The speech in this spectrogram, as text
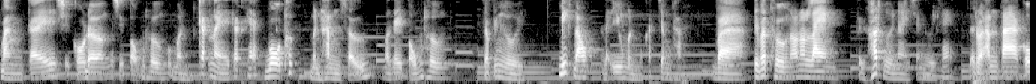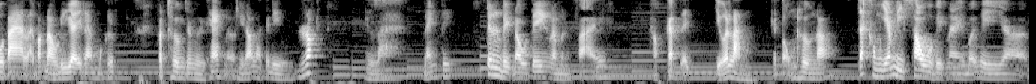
bằng cái sự cô đơn, cái sự tổn thương của mình. Cách này, cách khác, vô thức mình hành xử và gây tổn thương cho cái người biết đâu là yêu mình một cách chân thành. Và cái vết thương đó nó lan từ hết người này sang người khác. Để rồi anh ta, cô ta lại bắt đầu đi gây ra một cái vết thương cho người khác nữa. Thì đó là cái điều rất là đáng tiếc cho nên việc đầu tiên là mình phải học cách để chữa lành cái tổn thương đó. Chắc không dám đi sâu vào việc này bởi vì uh,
